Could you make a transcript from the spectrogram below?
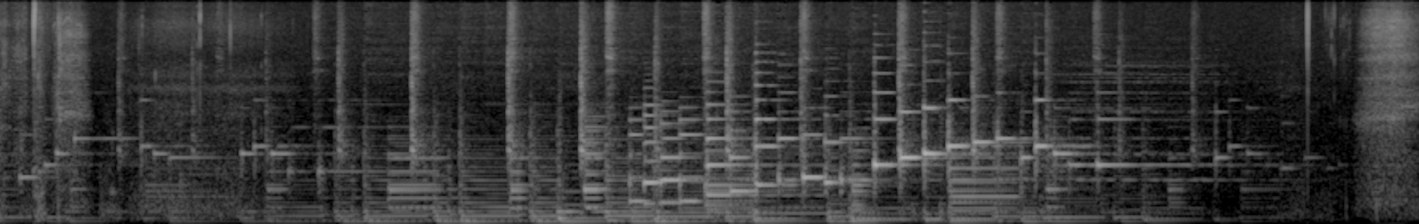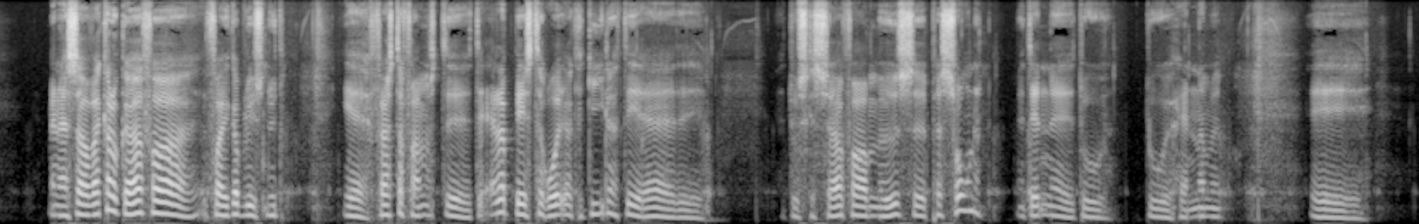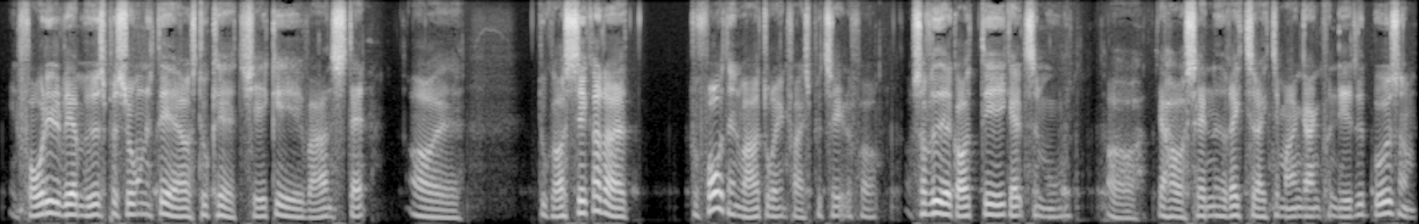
Men altså, hvad kan du gøre for, for ikke at blive snydt? Ja, først og fremmest, det, det allerbedste råd, jeg kan give dig, det er, at, øh, at du skal sørge for at mødes øh, personen med den, øh, du, du handler med. En fordel ved at mødes personligt, det er også, at du kan tjekke varens stand, og du kan også sikre dig, at du får den vare, du rent faktisk betaler for. Og så ved jeg godt, det er ikke altid muligt. Og jeg har også handlet rigtig, rigtig mange gange på nettet, både som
